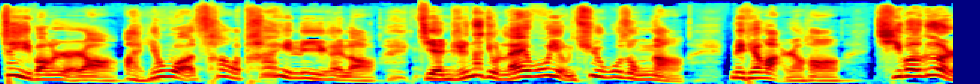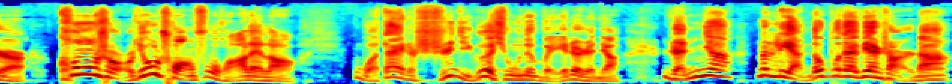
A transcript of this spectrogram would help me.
这帮人啊，哎呀，我操，太厉害了，简直那就来无影去无踪啊！那天晚上哈，七八个人空手就闯富华来了，我带着十几个兄弟围着人家，人家那脸都不带变色的，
